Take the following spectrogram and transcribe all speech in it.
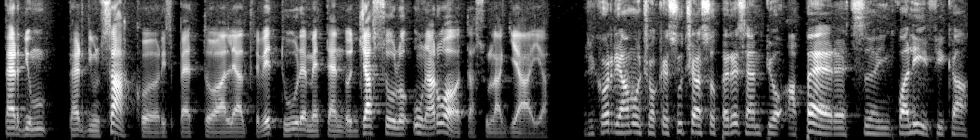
perdi un, perdi un sacco rispetto alle altre vetture mettendo già solo una ruota sulla ghiaia. Ricordiamo ciò che è successo per esempio a Perez in qualifica,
